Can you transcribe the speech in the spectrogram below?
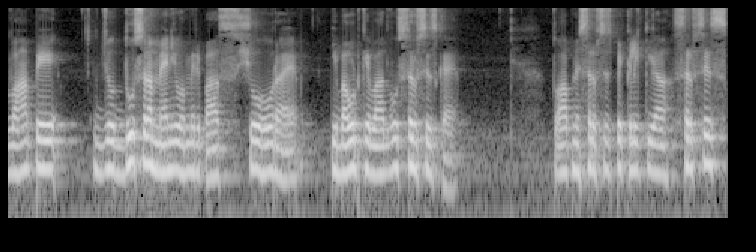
वहाँ पे जो दूसरा मेन्यू मेरे पास शो हो रहा है अबाउट के बाद वो सर्विसेज़ का है। तो आपने सर्विसेज़ पे क्लिक किया। सर्विसेज़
